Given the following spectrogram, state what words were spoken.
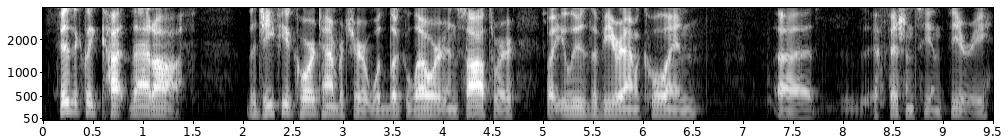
physically cut that off, the GPU core temperature would look lower in software, but you lose the VRAM cooling uh, efficiency in theory.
